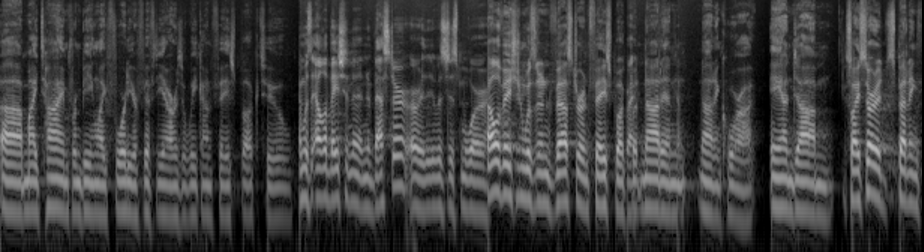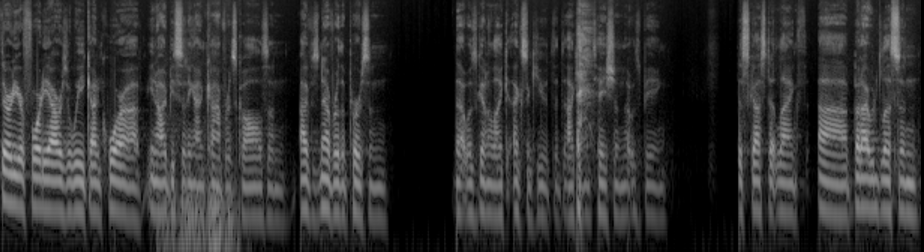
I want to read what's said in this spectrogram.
uh, my time from being like 40 or 50 hours a week on Facebook to And was Elevation an investor, or it was just more? Elevation was an investor in Facebook, but not in not in Quora. And um, so I started spending 30 or 40 hours a week on Quora. You know, I'd be sitting on conference calls, and I was never the person that was going to like execute the documentation that was being discussed at length. Uh, but I would listen,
